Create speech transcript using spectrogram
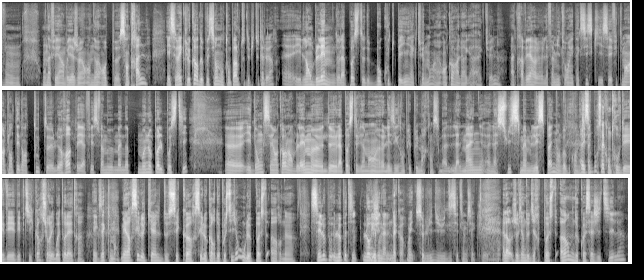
on- a fait un voyage en Europe euh, centrale. Et c'est vrai que le corps de postillon dont on parle tout depuis tout à l'heure euh, est l'emblème de la poste de beaucoup de pays actuellement, euh, encore à l'heure actuelle, à travers euh, la famille Touran et Taxis qui s'est effectivement implantée dans toute euh, l'Europe et a fait ce fameux monopole postier. Euh, et donc, c'est encore l'emblème euh, de la Poste, évidemment. Euh, les exemples les plus marquants, c'est bah, l'Allemagne, la Suisse, même l'Espagne. On le voit beaucoup en Ah, et c'est Espagne. pour ça qu'on trouve des, des- des petits corps sur les boîtes aux lettres. Exactement. Mais alors, c'est lequel de ces corps? C'est le corps de postillon ou le post-horn? C'est le, le petit, l'original. Le- D'accord. Oui, celui du XVIIe siècle. Alors, je viens de dire post-horn, de quoi s'agit-il?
